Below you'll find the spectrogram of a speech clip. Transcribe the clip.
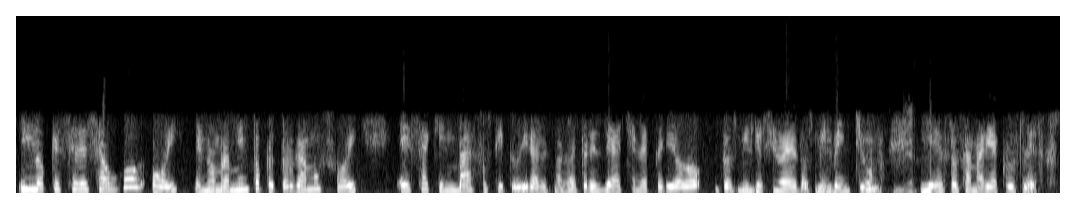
y lo que se desahogó hoy, el nombramiento que otorgamos hoy, es a quien va a sustituir a Luis Manuel Pérez de H en el periodo 2019-2021 y es Rosa María Cruz Lescos.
